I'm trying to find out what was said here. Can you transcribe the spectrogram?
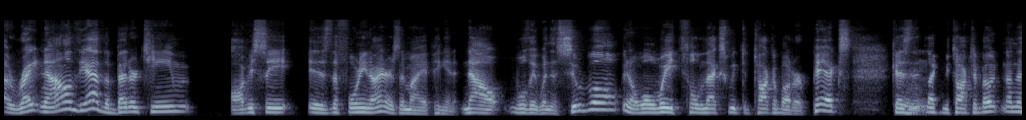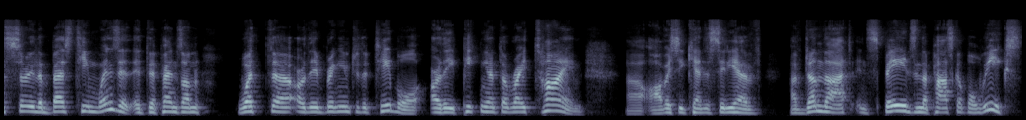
uh, right now, yeah, the better team obviously is the 49ers in my opinion. Now, will they win the Super Bowl? You know, we'll wait till next week to talk about our picks because mm-hmm. like we talked about, not necessarily the best team wins it. It depends on what uh, are they bringing to the table? Are they peaking at the right time? Uh, obviously Kansas City have have done that in spades in the past couple weeks.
